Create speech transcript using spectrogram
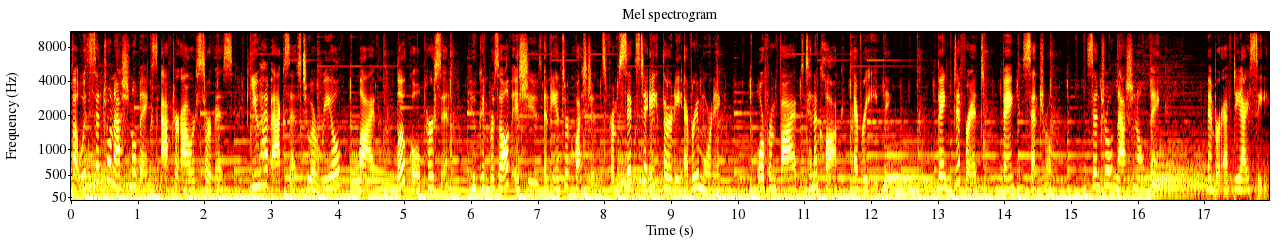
But with Central National Bank's after hours service, you have access to a real, live, local person who can resolve issues and answer questions from 6 to 8:30 every morning or from 5 to 10 o'clock every evening. Bank different, Bank Central. Central National Bank. Member FDIC.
